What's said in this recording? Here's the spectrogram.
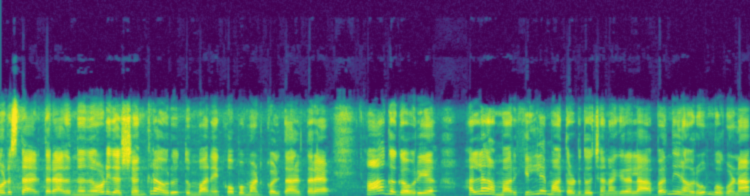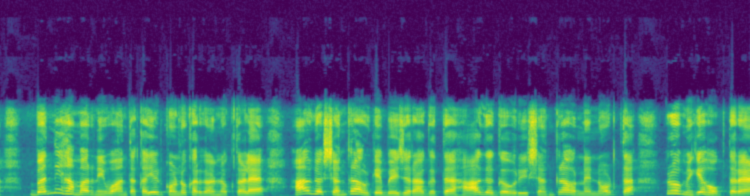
ಓಡಿಸ್ತಾ ಇರ್ತಾರೆ. ಅದನ್ನು ನೋಡಿದ ಶಂಕರ ಅವರು ತುಂಬಾನೇ ಕೋಪ ಮಾಡ್ಕೊಳ್ತಾ ಇರ್ತಾರೆ. ಆಗ ಗೌರಿ, ಅಲ್ಲ ಅಮ್ಮಾರ್ ಇಲ್ಲೇ ಮಾತಾಡೋದು ಚೆನ್ನಾಗಿರಲ್ಲ. ಬನ್ನಿ ನಾವು ರೂಮ್ಗೆ ಹೋಗೋಣ. ಬನ್ನಿ ಅಮ್ಮಾರ್ ನೀವು ಅಂತ ಕೈ ಹಿಡ್ಕೊಂಡು ಕರ್ಕೊಂಡು ಹೋಗ್ತಾಳೆ. ಆಗ ಶಂಕರ ಅವ್ರಿಗೆ ಬೇಜಾರಾಗುತ್ತೆ. ಆಗ ಗೌರಿ ಶಂಕರ ಅವ್ರನ್ನೇ ನೋಡ್ತಾ ರೂಮಿಗೆ ಹೋಗ್ತಾರೆ.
